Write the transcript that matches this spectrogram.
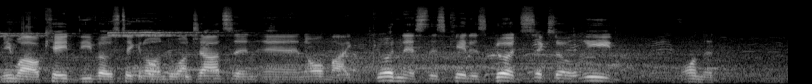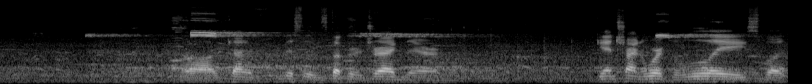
Meanwhile, Cade DeVos taking on Dewan Johnson, and oh my goodness, this kid is good. 6-0 lead on the uh, kind of missed it, stuck in a drag there. Again, trying to work the lace, but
